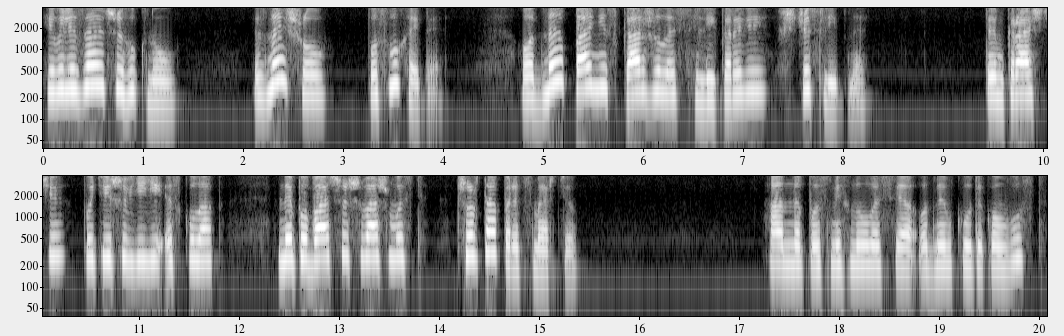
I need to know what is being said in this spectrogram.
і, вилізаючи, гукнув Знайшов, послухайте. Одна пані скаржилась лікареві, що сліпне. Тим краще, потішив її Ескулап, не побачиш, вашмость, чорта перед смертю. Анна посміхнулася одним кутиком вуст,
